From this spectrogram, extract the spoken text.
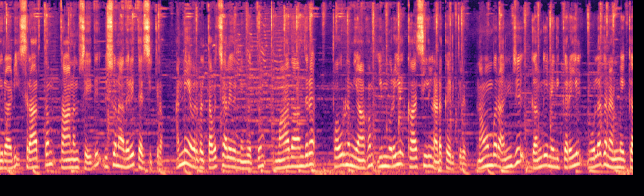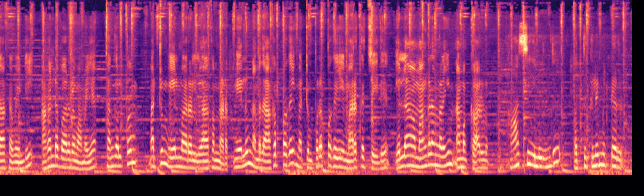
நீராடி சிரார்த்தம் தானம் செய்து விஸ்வநாதரை தரிசிக்கிறோம். அன்னை அவர்கள் தவச்சாலைகள் நிகழ்த்தும் மாதாந்திர பௌர்ணமியாகம் இம்முறையில் காசியில் நடக்க இருக்கிறது. நவம்பர் அஞ்சு கங்கை நதிக்கரையில் உலக நன்மைக்காக வேண்டி அகண்ட பாரதம் அமைய சங்கல்பம் மற்றும் வேல்மாறல் யாகம் நடக்கும். மேலும் நமது அகப்பகை மற்றும் புறப்பகையை மறக்கச் செய்து எல்லா மங்களங்களையும் நமக்கு அருளும். காசியிலிருந்து பத்து கிலோமீட்டர்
